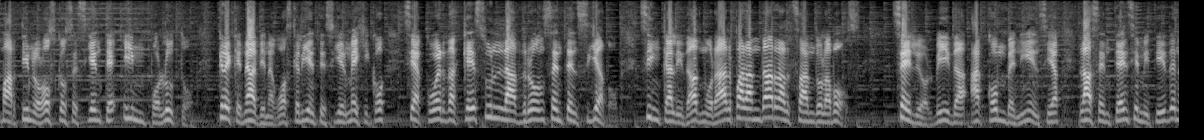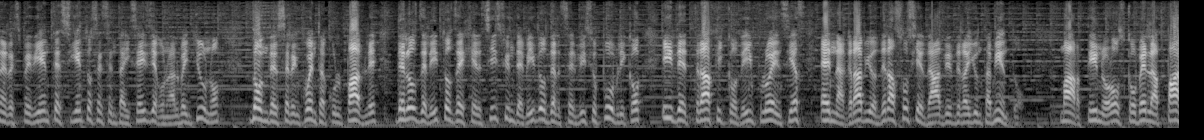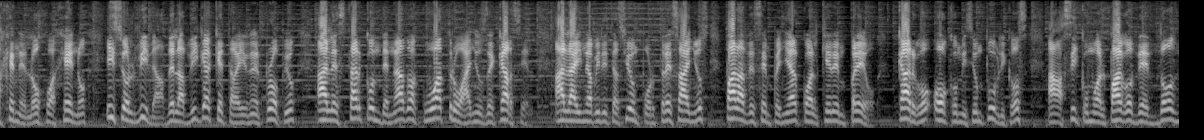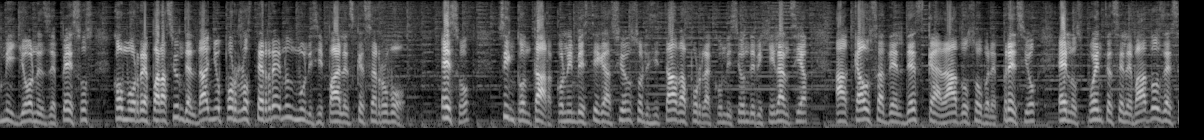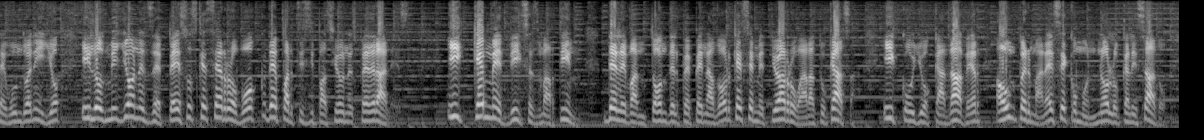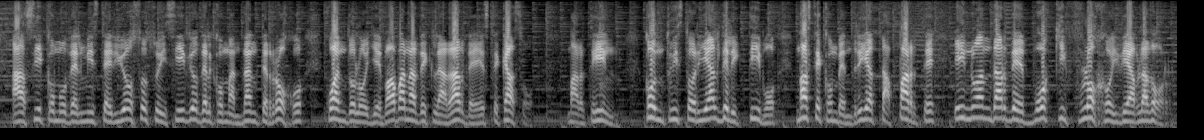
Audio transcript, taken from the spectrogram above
Martín Orozco se siente impoluto, cree que nadie en Aguascalientes y en México se acuerda que es un ladrón sentenciado, sin calidad moral para andar alzando la voz se le olvida a conveniencia la sentencia emitida en el expediente 166 diagonal 21, donde se le encuentra culpable de los delitos de ejercicio indebido del servicio público y de tráfico de influencias en agravio de la sociedad y del ayuntamiento. Martín Orozco ve la paja en el ojo ajeno y se olvida de la viga que trae en el propio al estar condenado a cuatro años de cárcel, a la inhabilitación por tres años para desempeñar cualquier empleo, cargo o comisión públicos, así como al pago de 2 millones de pesos como reparación del daño por los terrenos municipales que se robó. Eso sin contar con la investigación solicitada por la Comisión de Vigilancia a causa del descarado sobreprecio en los puentes elevados del segundo anillo y los millones de pesos que se robó de participaciones federales. ¿Y qué me dices, Martín, del levantón del pepenador que se metió a robar a tu casa? y cuyo cadáver aún permanece como no localizado, así como del misterioso suicidio del comandante rojo cuando lo llevaban a declarar de este caso. Martín, con tu historial delictivo, más te convendría taparte y no andar de boqui flojo y de hablador.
